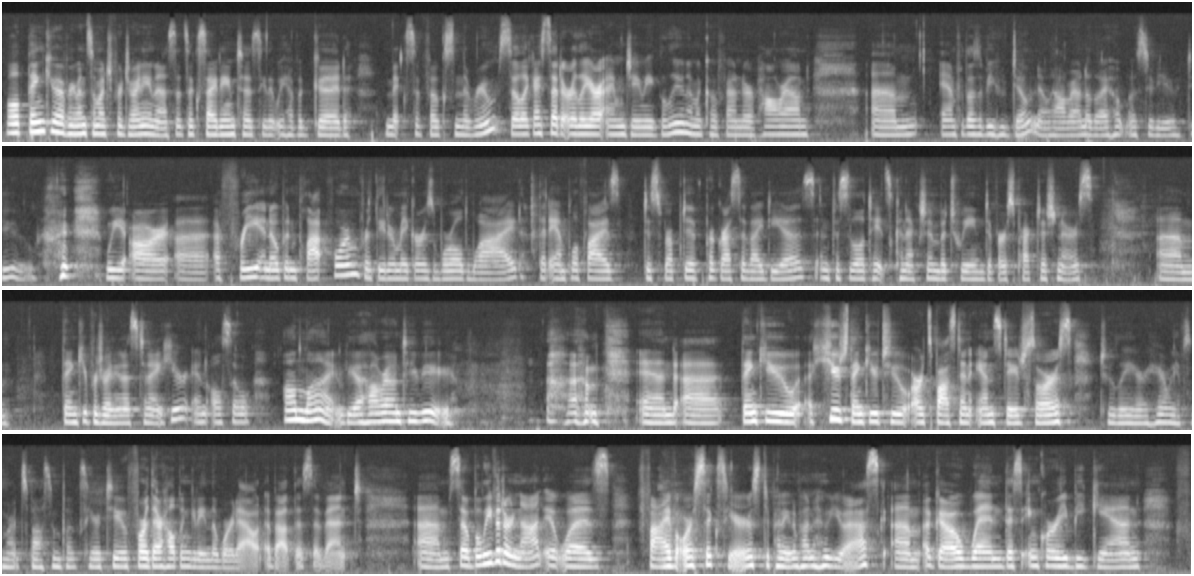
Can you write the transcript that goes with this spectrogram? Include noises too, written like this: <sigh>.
Well, thank you everyone so much for joining us. It's exciting to see that we have a good mix of folks in the room. So like I said earlier, I'm Jamie Gahlon. I'm a co-founder of HowlRound. Um, and for those of you who don't know HowlRound, although I hope most of you do, <laughs> we are uh, a free and open platform for theater makers worldwide that amplifies disruptive, progressive ideas and facilitates connection between diverse practitioners. Um, thank you for joining us tonight here and also online via HowlRound TV. Um, and uh, thank you, a huge thank you to Arts Boston and Stage Source. Julie, you're here. We have some Arts Boston folks here too for their help in getting the word out about this event. Um, so, believe it or not, it was five or six years, depending upon who you ask, um, ago when this inquiry began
